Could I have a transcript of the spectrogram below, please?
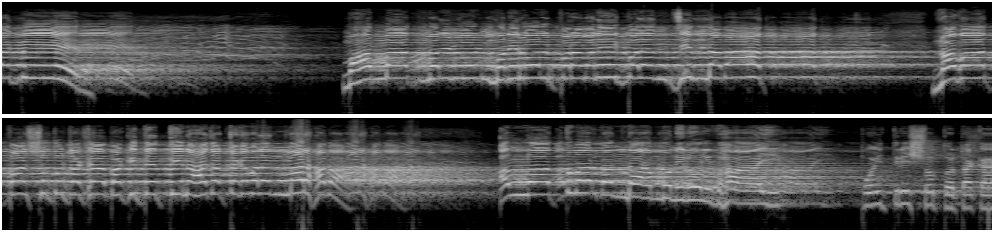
তাকবীর। মোহাম্মদ মনিরুল মনিরুল পরামানিক বলেন, জিন্দাবাদ। নগদ পাঁচশত টাকা, বাকিতে তিন হাজার টাকা বলেন মার হাবা আল্লাহ, তোমার বান্দা মনিরুল ভাই পঁয়ত্রিশ শত টাকা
